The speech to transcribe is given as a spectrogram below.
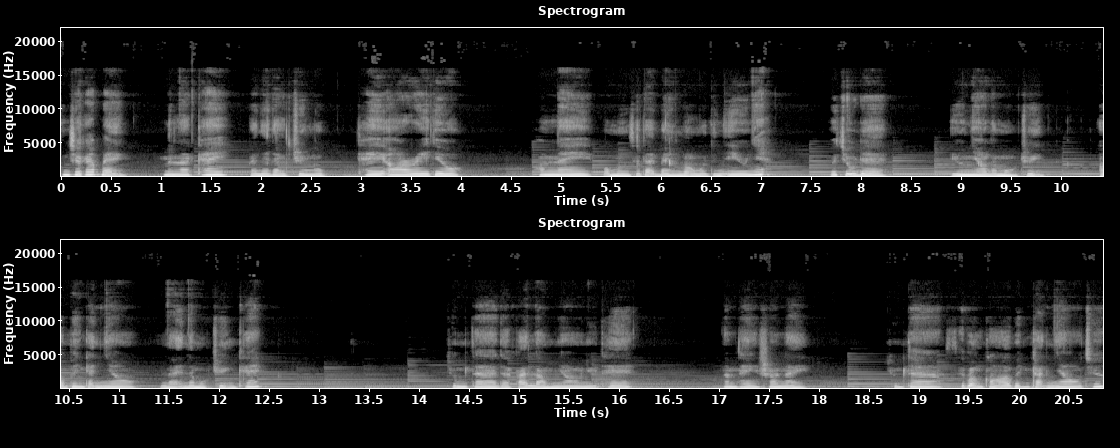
Xin chào các bạn, mình là Kay và đây là chuyên mục KR Radio. Hôm nay bọn mình sẽ lại bàn luận về tình yêu nhé. Với chủ đề Yêu nhau là một chuyện, ở bên cạnh nhau lại là một chuyện khác. Chúng ta đã phải lòng nhau như thế. Năm tháng sau này, chúng ta sẽ vẫn còn ở bên cạnh nhau chứ.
